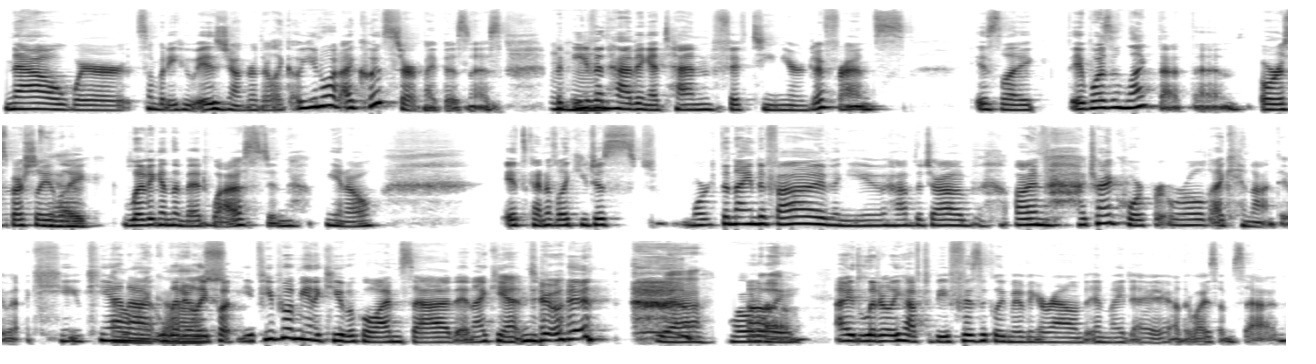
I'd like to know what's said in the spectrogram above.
now where somebody who is younger, they're like, oh, you know what? I could start my business. But Mhm. even having a 10, 15 year difference is like, it wasn't like that then. Or especially Yeah. like living in the Midwest and, you know, it's kind of like you just work the nine to five and you have the job. I'm, I tried corporate world. I cannot do it. You cannot literally Oh gosh. put, if you put me in a cubicle, I'm sad and I can't do it. Yeah, totally. Um, I literally have to be physically moving around in my day, otherwise I'm sad.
